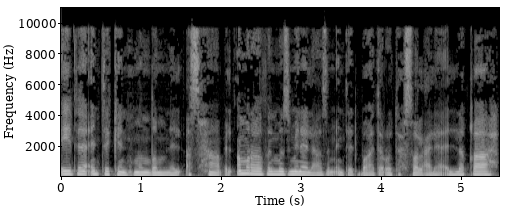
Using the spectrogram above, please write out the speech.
إذا أنت كنت من ضمن الأصحاب الأمراض المزمنة لازم أنت تبادر وتحصل على اللقاح.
